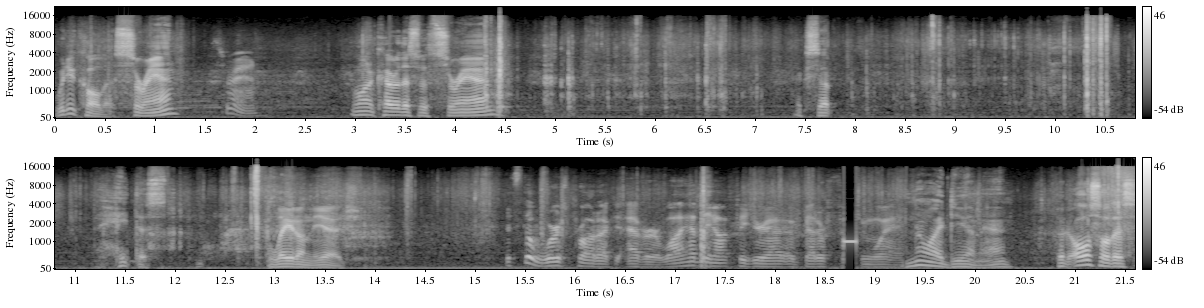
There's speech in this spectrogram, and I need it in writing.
what do you call this, saran? Saran. We want to cover this with saran. Except, I hate this blade on the edge. It's the worst product ever. Why have they not figured out a better fucking way? No idea, man. But also this,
